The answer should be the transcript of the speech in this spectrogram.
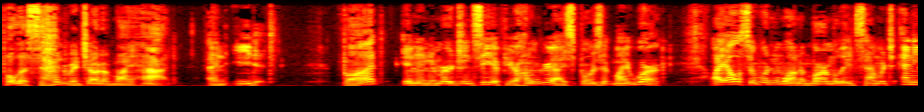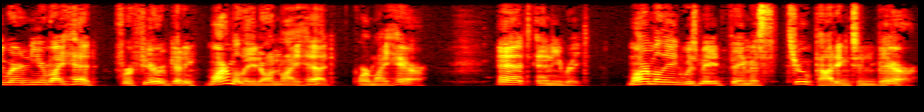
pull a sandwich out of my hat and eat it. But in an emergency, if you're hungry, I suppose it might work. I also wouldn't want a marmalade sandwich anywhere near my head for fear of getting marmalade on my head or my hair. At any rate, Marmalade was made famous through Paddington Bear.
